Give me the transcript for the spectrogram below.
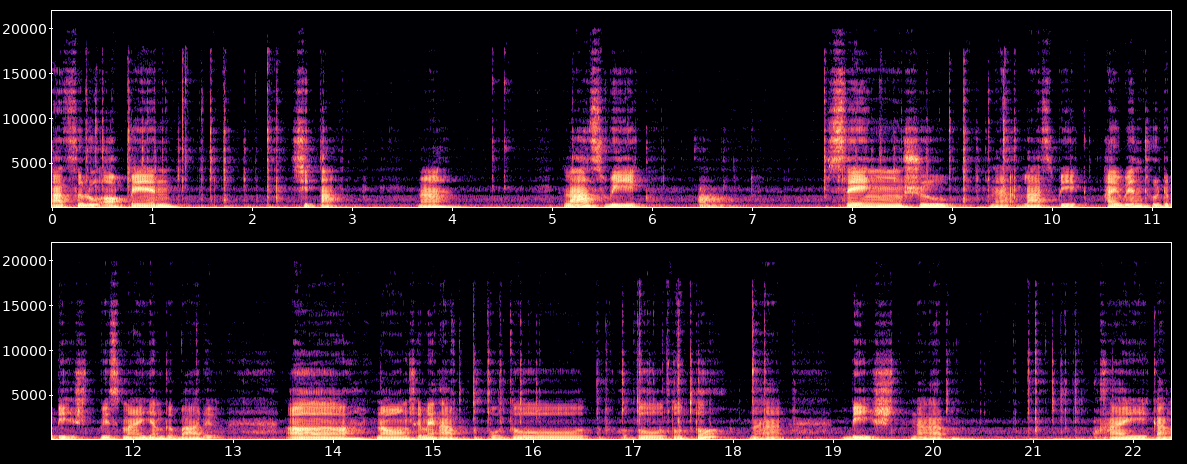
ตัดสุรุออกเป็น ชิตะนะ last week เซงชูนะ last week I went to the beach with my younger brother เอ่อน้องใช่ไหมครับโอโตโอโตโตโตนะฮะ beach นะครับใครกัง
